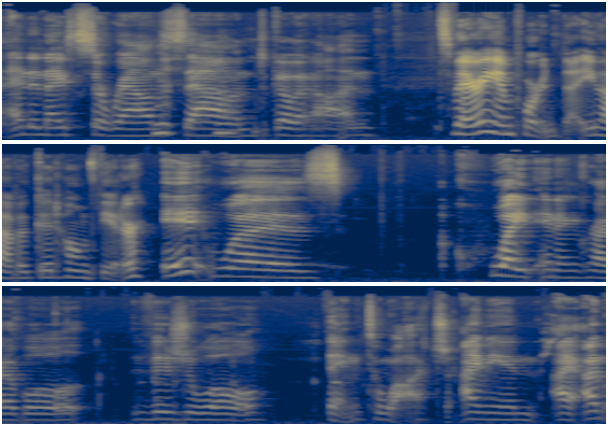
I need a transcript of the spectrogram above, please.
and a nice surround sound going on. it's very important that you have a good home theater It was quite an incredible visual thing to watch. I mean, I, I'm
